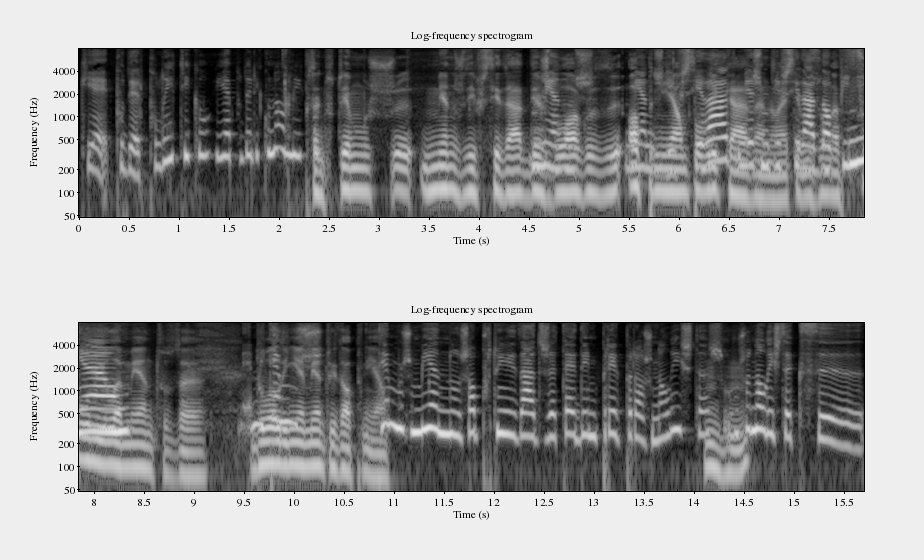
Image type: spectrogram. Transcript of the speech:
que é poder político e é poder económico. Portanto, temos eh, menos diversidade, desde menos, logo, de opinião publicada, mesmo não é? diversidade temos de opinião. Da, é, do temos, alinhamento e da opinião. Temos menos oportunidades até de emprego para os jornalistas. Uhum. Um jornalista que se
